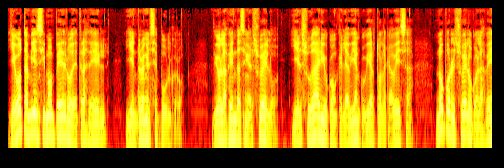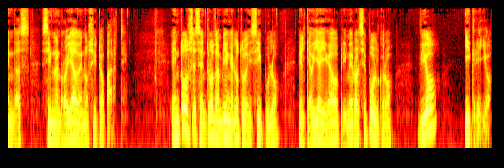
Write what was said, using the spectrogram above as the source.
Llegó también Simón Pedro detrás de él, y entró en el sepulcro. Vio las vendas en el suelo, y el sudario con que le habían cubierto la cabeza, no por el suelo con las vendas, sino enrollado en un sitio aparte. Entonces entró también el otro discípulo, el que había llegado primero al sepulcro, vio y creyó.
